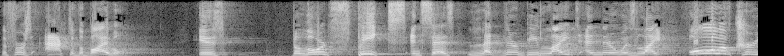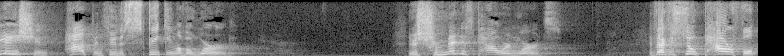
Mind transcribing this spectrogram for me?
the first act of the Bible is the Lord speaks and says, Let there be light, and there was light. all of creation happened through the speaking of a word. There's tremendous power in words. In fact, it's so powerful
